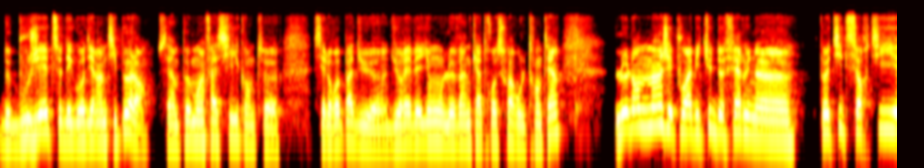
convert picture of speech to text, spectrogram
bouger, de se dégourdir un petit peu. Alors, c'est un peu moins facile quand euh, c'est le repas du, euh, réveillon le 24 au soir ou le 31. Le lendemain, j'ai pour habitude de faire une euh, petite sortie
